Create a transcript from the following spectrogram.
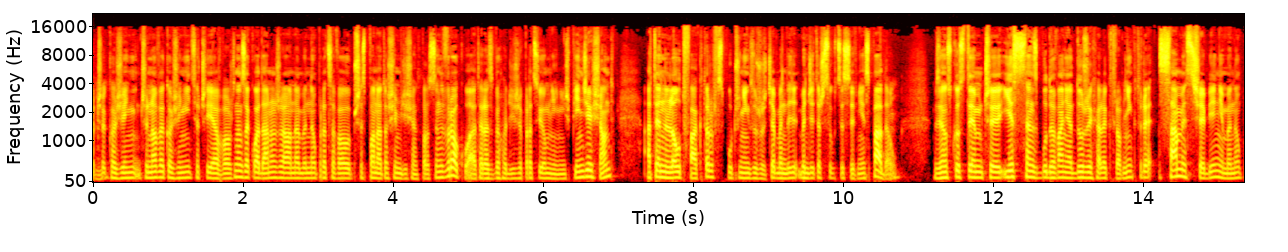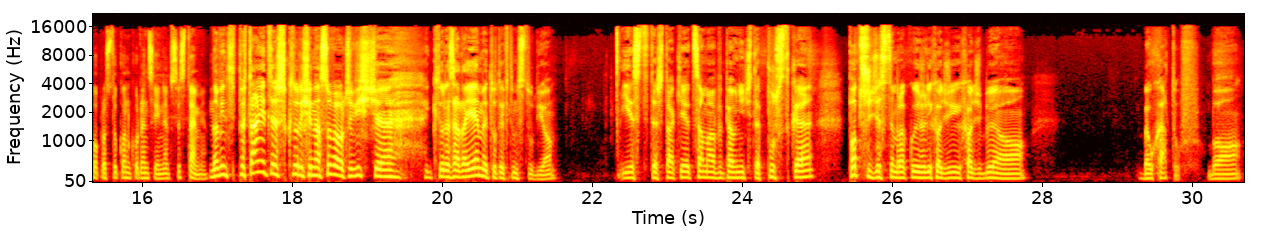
czy, mhm. Kozieni, czy Nowe Kozienice, czy Jaworzno, zakładano, że one będą pracowały przez ponad 80% w roku, a teraz wychodzi, że pracują mniej niż 50%, a ten load factor, współczynnik zużycia, będzie, będzie też sukcesywnie spadał. Mhm. W związku z tym, czy jest sens budowania dużych elektrowni, które same z siebie nie będą po prostu konkurencyjne w systemie? No więc pytanie też, które się nasuwa oczywiście i które zadajemy tutaj w tym studio, jest też takie, co ma wypełnić tę pustkę po 30 roku, jeżeli chodzi choćby o Bełchatów, bo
